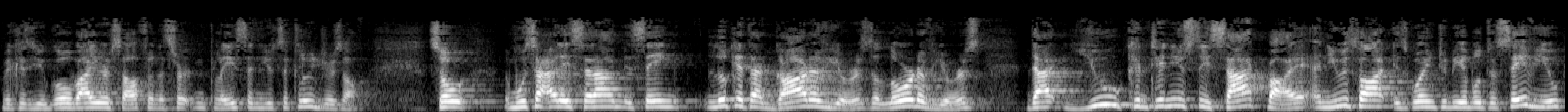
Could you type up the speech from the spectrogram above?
Because you go by yourself in a certain place and you seclude yourself. So Musa alayhi salam is saying, look at that God of yours, the Lord of yours, that you continuously sat by and you thought is going to be able to save you.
